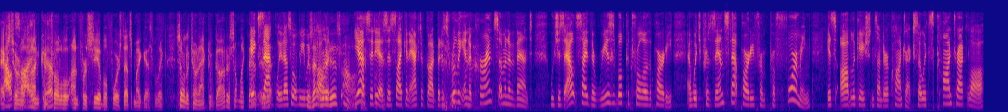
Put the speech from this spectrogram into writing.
external, Outside, yep. uncontrollable, unforeseeable force. That's my guess. Like similar to an act of God or something like that. Exactly. That's what we would Is that call what it. it is? Oh, okay. Yes, it is. It's like an act of God, but it's really an occurrence of an event which is outside the reasonable control of the party and which prevents that party from performing it's obligations under a contract. So it's contract law,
